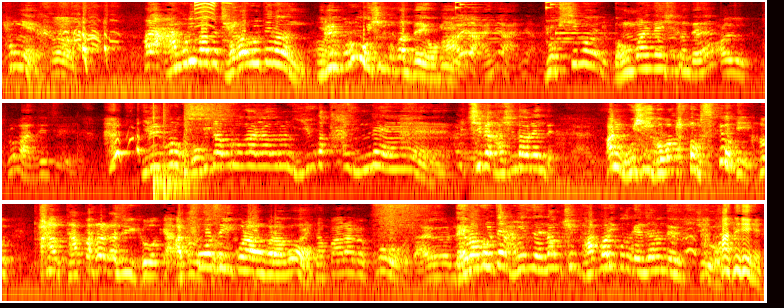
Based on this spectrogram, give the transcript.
형님. 아니, 아무리 봐도 제가 볼 때는 일부러 오신 것 같은데, 여기. 아니, 아니야, 아니야. 욕심을 너무 많이 내시는데? 아유, 그러면 안 되지. 일부러 고기 잡으러 가냐 그런 이유가 다 있네. 아니, 집에 가신다 그랬는데. 아니, 옷이 이거밖에 없어요. 이거 다, 다 빨아가지고 이거밖에 안 아, 추워서 입고 나온 거라고? 아니, 다 빨아갖고, 나영을. 내가 볼 땐 아닌데, 내 남친 반팔 입고도 괜찮은데, 지금. 아니,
